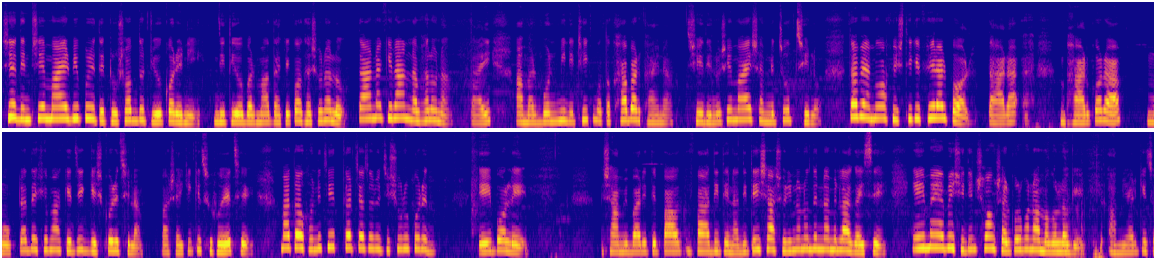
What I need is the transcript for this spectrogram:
সেদিন সে মায়ের বিপরীতে টু শব্দটিও করেনি। দ্বিতীয়বার মা তাকে কথা শোনালো, তার নাকি রান্না ভালো না, তাই আমার বোন মিলি ঠিক মতো খাবার খায় না। সেদিনও সে মায়ের সামনে চুপ ছিল। তবে আমি অফিস থেকে ফেরার পর তারা ভার করা মুখটা দেখে মাকে জিজ্ঞেস করেছিলাম, বাসায় কি কিছু হয়েছে? মা তখনই চিৎকার চেঁচামেচি শুরু করে এই বলে স্বামী বাড়িতে পা পা দিতে না দিতেই শাশুড়ি ননদের নামে লাগাইছে। এই মায়া বেশি দিন সংসার করব না আমাকে লগে। আমি আর কিছু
